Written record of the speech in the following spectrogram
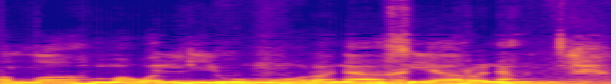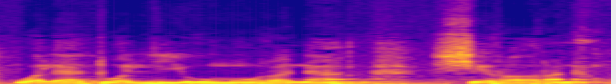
Allahumma walli umurana khiyarana wa la tuwalli umurana shirarana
